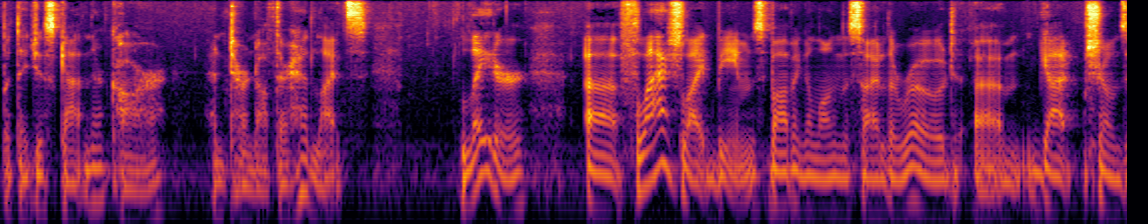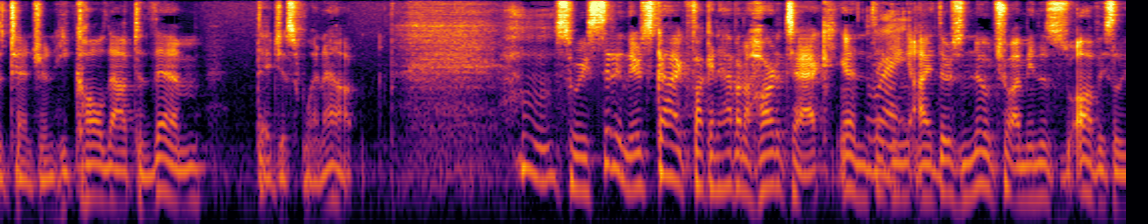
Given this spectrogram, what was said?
but they just got in their car and turned off their headlights. Later, uh, flashlight beams bobbing along the side of the road um, got Shone's attention. He called out to them. They just went out. So he's sitting there, this guy fucking having a heart attack and thinking, Right. I, there's no choice. I mean, this is obviously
